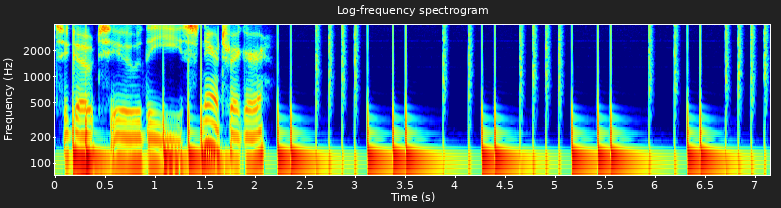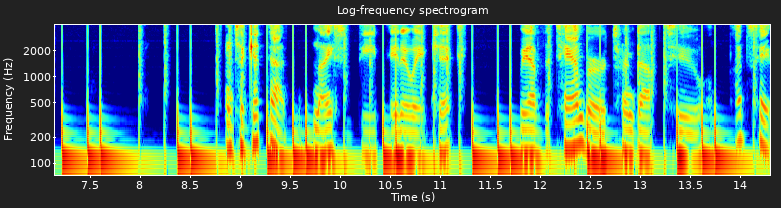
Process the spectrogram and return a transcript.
to go to the snare trigger. And to get that nice deep 808 kick, we have the timbre turned up to, I'd say,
